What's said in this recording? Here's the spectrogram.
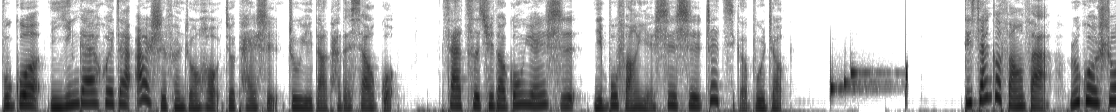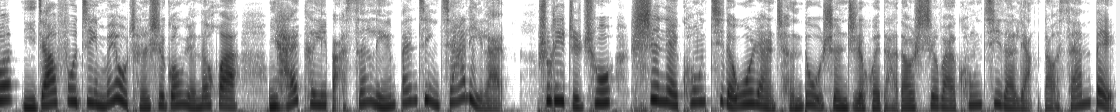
不过，你应该会在二十分钟后就开始注意到它的效果。下次去到公园时，你不妨也试试这几个步骤。第三个方法，如果说你家附近没有城市公园的话，你还可以把森林搬进家里来。书里指出，室内空气的污染程度甚至会达到室外空气的两到三倍，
